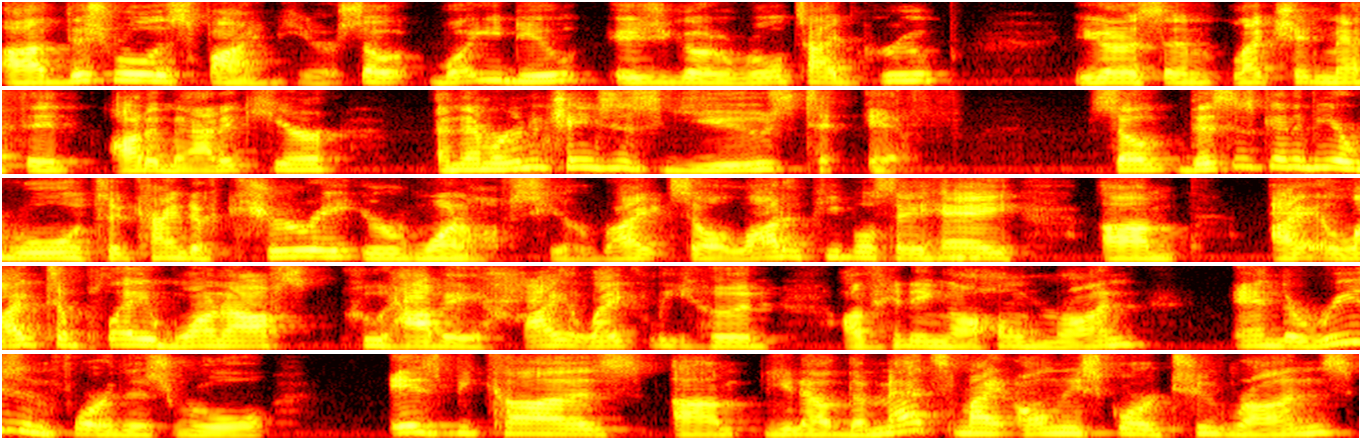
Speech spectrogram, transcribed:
uh, this rule is fine here. So what you do is you go to rule type group, you go to selection method automatic here, and then we're going to change this use to if. So this is going to be a rule to kind of curate your one-offs here, right? So a lot of people say, hey, um, I like to play one-offs who have a high likelihood of hitting a home run. And the reason for this rule is because um, you know the Mets might only score two runs,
